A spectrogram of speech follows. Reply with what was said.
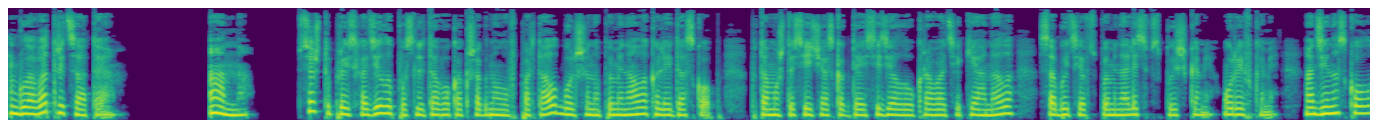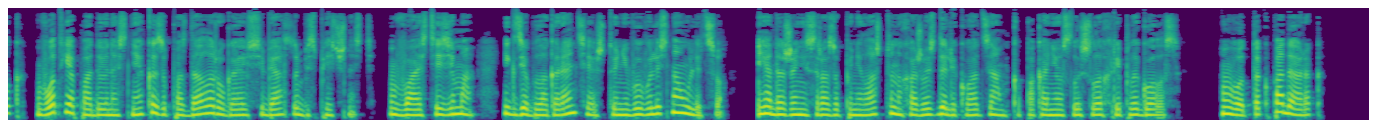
Глава 30. Анна. Все, что происходило после того, как шагнула в портал, больше напоминало калейдоскоп, потому что сейчас, когда я сидела у кровати Кианелла, события вспоминались вспышками, урывками. Один осколок. Вот я падаю на снег и запоздала, ругаю себя за беспечность. В Васте зима, и где была гарантия, что не вывалюсь на улицу? Я даже не сразу поняла, что нахожусь далеко от замка, пока не услышала хриплый голос. Вот так подарок.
